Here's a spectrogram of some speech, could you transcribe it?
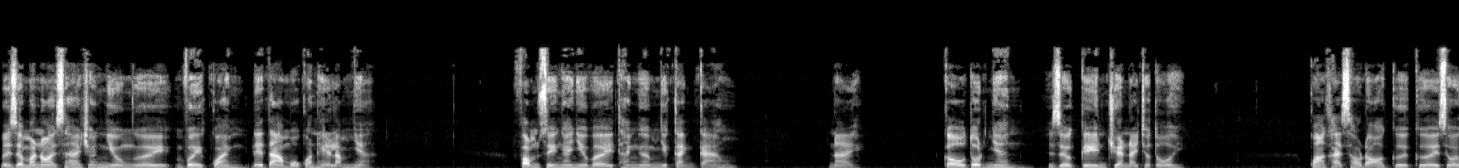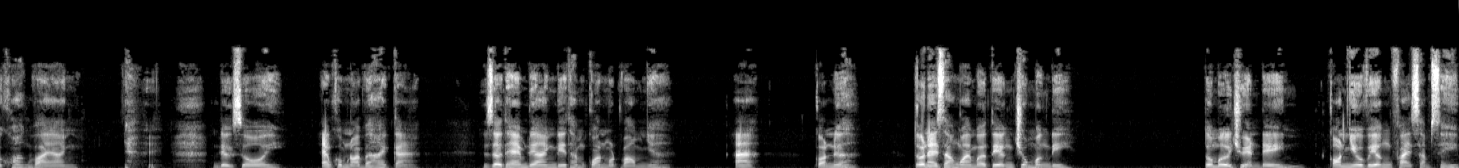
Bây giờ mà nói ra chắc nhiều người vây quanh để tạo mối quan hệ lắm nhỉ? Phong suy ngay như vậy thanh âm như cảnh cáo. Này, cậu tốt nhân, giữ kín chuyện này cho tôi. Quang Khải sau đó cười cười rồi khoác vai anh. Được rồi, em không nói với ai cả. Giờ thì em đưa anh đi tham quan một vòng nhé. À, còn nữa, tối nay ra ngoài mở tiệc chúc mừng đi. Tôi mới chuyển đến, còn nhiều việc phải sắp xếp.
